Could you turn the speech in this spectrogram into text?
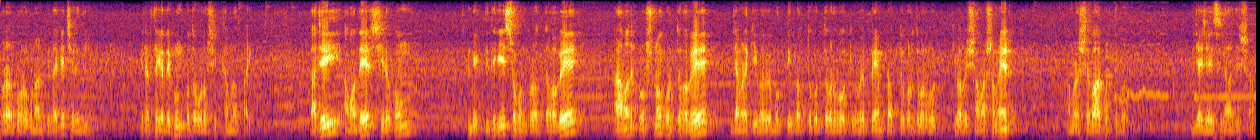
করার পর ওনার পিতাকে ছেড়ে দিলেন। এটার থেকে দেখুন কত বড় শিক্ষা আমরা পাই। কাজেই আমাদের সেরকম ব্যক্তি থেকেই শ্রবণ করাতে হবে। আর আমাদের প্রশ্ন করতে হবে যে আমরা কীভাবে ভক্তি প্রাপ্ত করতে পারব, কীভাবে প্রেম প্রাপ্ত করতে পারব, কীভাবে সমাসমের আমরা সেবা করতে পারব। জয় জয় শ্রী রাধেশ্যাম।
